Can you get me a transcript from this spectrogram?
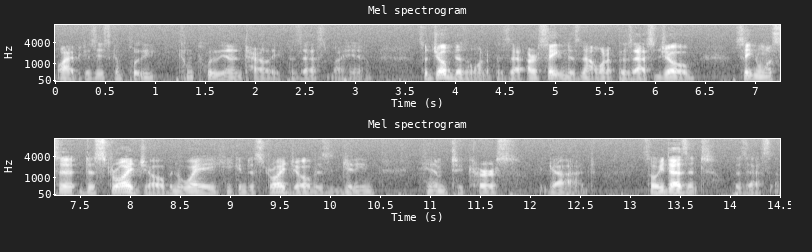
Why? Because he's completely, completely and entirely possessed by him. So Job doesn't want to possess, or Satan does not want to possess Job. Satan wants to destroy Job, and the way he can destroy Job is getting him to curse God. So he doesn't possess him.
